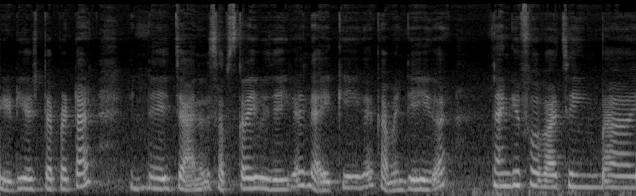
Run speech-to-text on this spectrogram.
വീഡിയോ ഇഷ്ടപ്പെട്ടാൽ എന്റെ ഈ ചാനൽ സബ്സ്ക്രൈബ് ചെയ്യുക ലൈക്ക് ചെയ്യുക കമന്റ് ചെയ്യുക. Thank you for watching. Bye.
